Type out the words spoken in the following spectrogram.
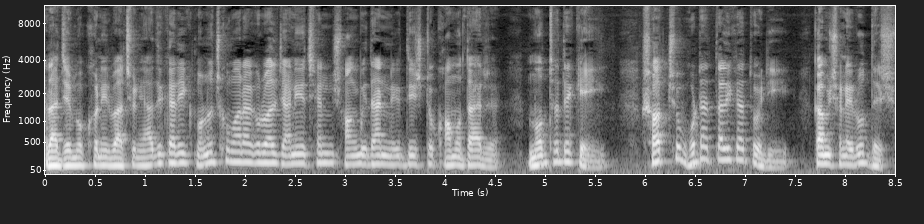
রাজ্যের মুখ্য নির্বাচনী আধিকারিক মনোজ কুমার আগরওয়াল জানিয়েছেন, সংবিধান নির্দিষ্ট ক্ষমতার মধ্য থেকেই স্বচ্ছ ভোটার তালিকা তৈরি কমিশনের উদ্দেশ্য।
